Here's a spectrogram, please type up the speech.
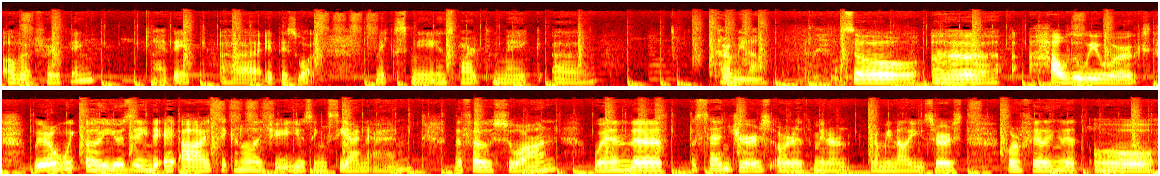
of everything. I think uh, it is what makes me inspired to make a terminal. So, uh, how do we work? We're uh, using the AI technology using CNN. The first one, when the passengers or the terminal, terminal users were feeling that, oh,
